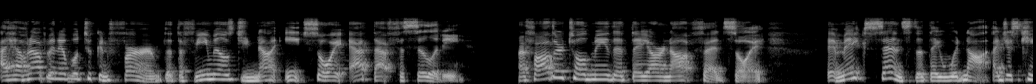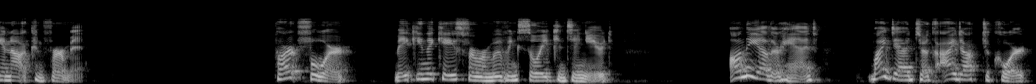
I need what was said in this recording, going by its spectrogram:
I have not been able to confirm that the females do not eat soy at that facility. My father told me that they are not fed soy. It makes sense that they would not. I just cannot confirm it. Part 4 Making the case for removing soy continued. On the other hand, my dad took IDOC to court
